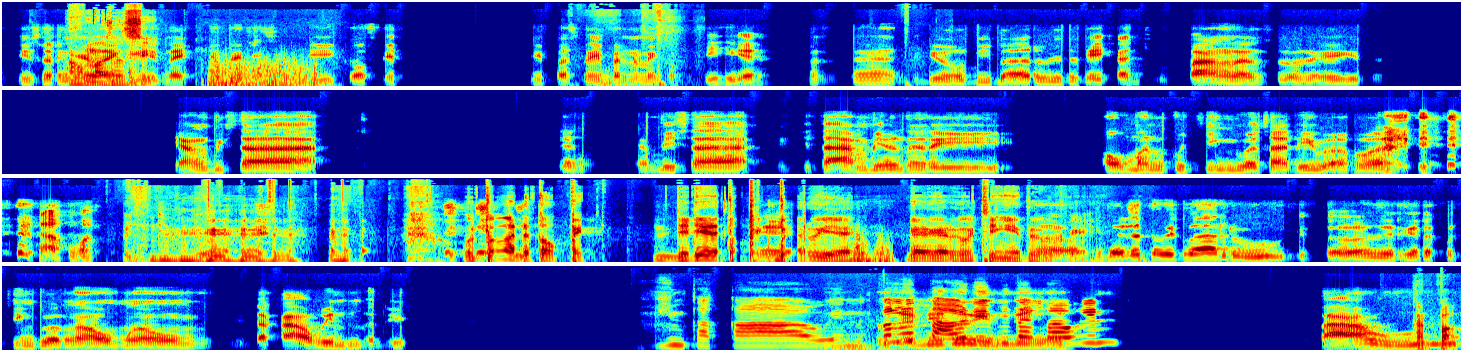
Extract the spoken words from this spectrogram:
kucing sering Ah, masa lagi sih? naik juga di, di covid di pas lagi pandemi covid ya maksudnya video hobi baru gitu kayak ikan cupang dan sebagainya gitu yang bisa yang, yang bisa kita ambil dari auman kucing gue tadi bahwa Untung ada topik. Jadi ada topik Iya. baru ya gara-gara kucing itu. Nah, Oke. udah ada topik baru gitu gara-gara kucing gue ngaum-ngaum kita kawin tadi Minta kawin. Kok lu tahu dia minta kawin? tahu Kan Pak,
